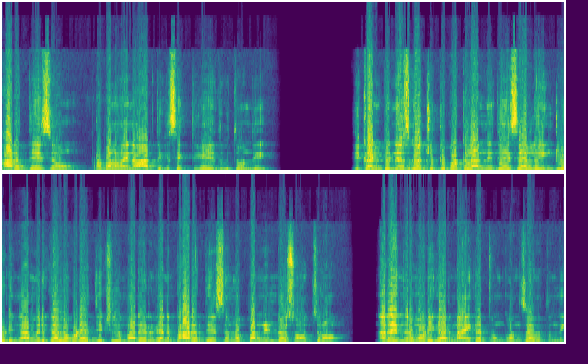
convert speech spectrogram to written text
భారతదేశం ప్రబలమైన ఆర్థిక శక్తిగా ఎదుగుతుంది. ఇది కంటిన్యూస్గా చుట్టుపక్కల అన్ని దేశాల్లో ఇంక్లూడింగ్ అమెరికాలో కూడా అధ్యక్షులు మారారు. కానీ భారతదేశంలో పన్నెండో సంవత్సరం నరేంద్ర మోడీ గారి నాయకత్వం కొనసాగుతుంది.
